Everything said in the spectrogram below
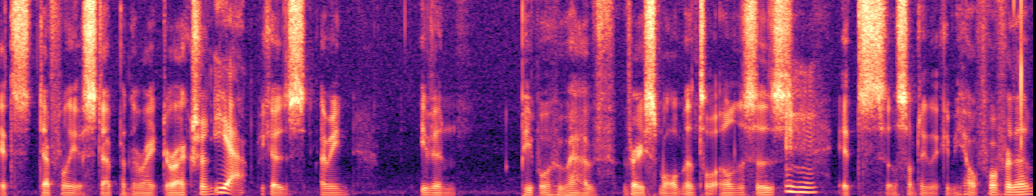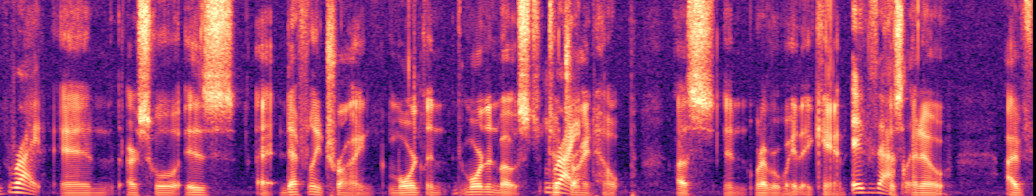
it's definitely a step in the right direction. Yeah. Because I mean, even people who have very small mental illnesses, Mhm. it's still something that can be helpful for them. Right. And our school is uh, definitely trying more than more than most to Right. try and help us in whatever way they can. Exactly. Because I know I've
